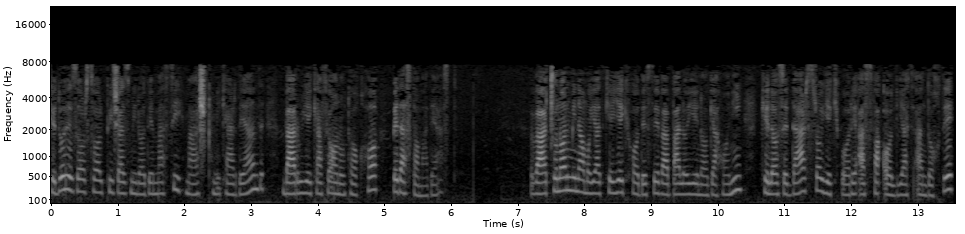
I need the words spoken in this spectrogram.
که دو هزار سال پیش از میلاد مسیح مشق می کرده اند بر روی کف آن اتاقها به دست آمده است و چنان می نماید که یک حادثه و بلای ناگهانی کلاس درس را یک باره از فعالیت انداخته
